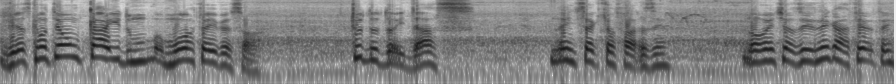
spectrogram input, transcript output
De vez quando tem um caído morto aí, pessoal. Tudo doidaço. Nem sei o que tá fazendo. Normalmente às vezes nem carteira tem.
